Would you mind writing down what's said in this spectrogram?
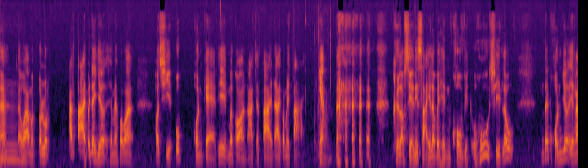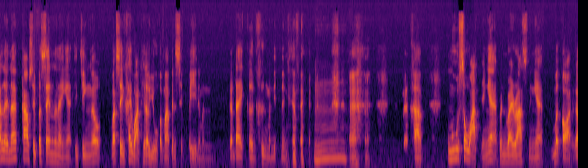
นะอืมแต่ว่ามันก็ลดการตายไปได้เยอะใช่ไหมเพราะว่าพ อฉีดปุ๊บคนแก่ที่เมื่อก่อนอาจจะตายได้ก็ไม่ตายอย่างเงี้ยคือเราเสียนิสัยเราไปเห็นโควิดโอ้โหฉีดแล้วมันได้ผลเยอะอย่างนั้นเลยนะเก้าสิบเปอร์เซ็นอะไรเงี้ยจริง ๆ แล้ววัคซีนไข้หวัดที่เราอยู่กันมาเป็นสิบปีเนี่ยมันก็ได้เกินครึ่งมันนิดนึงอืมนะครับ งูสวัสดอย่างเงี้ยเป็นไวรัสอย่างเงี้ยเมื่อก่อนก็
